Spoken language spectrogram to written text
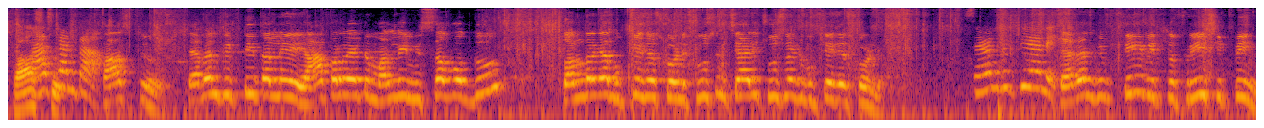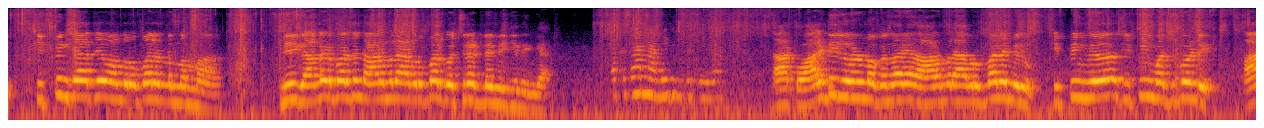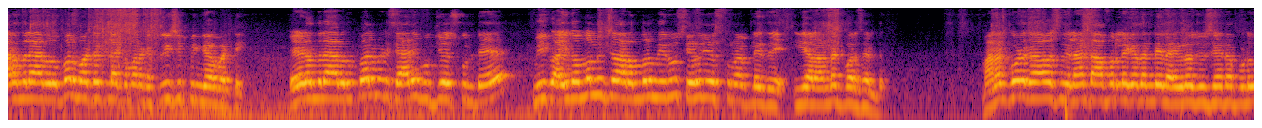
కాస్ట్ సెవెన్ ఫిఫ్టీ తల్లి. ఆఫర్ రేటు మళ్ళీ మిస్ అవ్వద్దు. తొందరగా బుక్ చేసేసుకోండి. చూసిన శారీ చూసినట్టు బుక్ చేసేసుకోండి. సెవెన్ ఫిఫ్టీ అండి seven fifty with free shipping shipping charge వంద రూపాయలు ఉంటుందమ్మా. మీకు హండ్రెడ్ పర్సెంట్ ఆరు వందల యాభై రూపాయలకి వచ్చినట్లే మీకు ఇది ఇంకా. ఆ క్వాలిటీ చూడండి ఒకసారి అది ఆరు వందల యాభై రూపాయలే మీరు. షిప్పింగ్ షిప్పింగ్ మర్చిపోండి. ఆరు వందల యాభై రూపాయలు పడ్డట్టు లెక్క మనకి ఫ్రీ షిప్పింగ్ కాబట్టి. ఏడు వందల యాభై రూపాయలు పెట్టి శారీ బుక్ చేసుకుంటే మీకు ఐదు వందల నుంచి ఆరు వందలు మీరు సేవ్ చేసుకున్నట్లయితే ఇవాళ హండ్రెడ్ పర్సెంట్ మనకు కూడా కావాల్సింది ఇలాంటి ఆఫర్లే కదండి లైవ్లో చూసేటప్పుడు.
